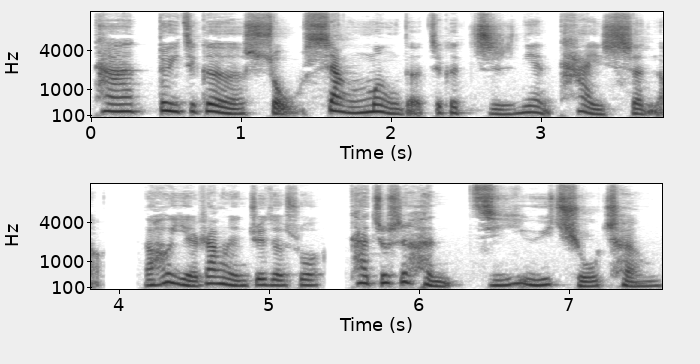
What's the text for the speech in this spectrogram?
他对这个首相梦的这个执念太深了，然后也让人觉得说他就是很急于求成，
